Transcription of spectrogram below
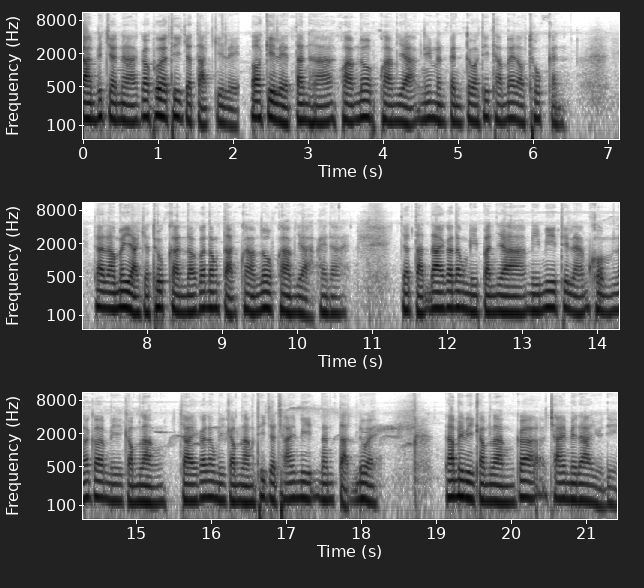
การพิจารณาก็เพื่อที่จะตัดกิเลสเพราะกิเลสตัณหา ความโลภความอยากนี่มันเป็นตัวที่ทำให้เราทุกข์กัน ถ้าเราไม่อยากจะทุกข์กันเราก็ต้องตัดความโลภความอยากให้ได้ จะตัดได้ก็ต้องมีปัญญา มีมีดที่แหลมคม แล้วก็มีกำลังใจก็ต้องมีกำลังที่จะใช้มีดนั้นตัดด้วย ถ้าไม่มีกำลังก็ใช้ไม่ได้อยู่ดี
